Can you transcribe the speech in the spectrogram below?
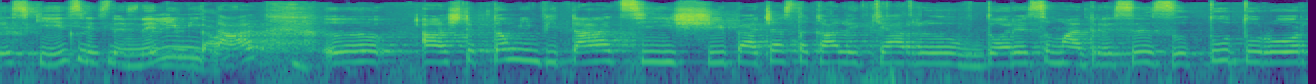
deschis, cât este, este nelimitat. Da. Așteptăm invitații și pe această cale chiar uh, doresc să mă adresez tuturor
